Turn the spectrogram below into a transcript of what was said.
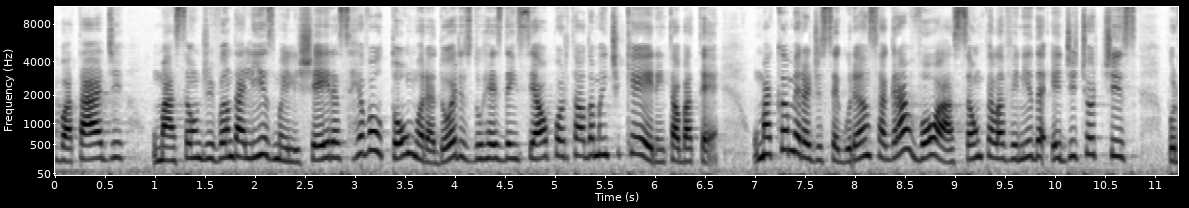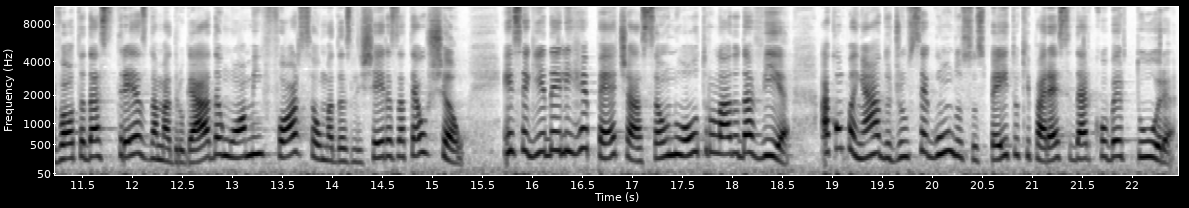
boa tarde. Uma ação de vandalismo em lixeiras revoltou moradores do residencial Portal da Mantiqueira, em Taubaté. Uma câmera de segurança gravou a ação pela Avenida Edith Ortiz. Por volta das três da madrugada, um homem força uma das lixeiras até o chão. Em seguida, ele repete a ação no outro lado da via, acompanhado de um segundo suspeito que parece dar cobertura.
